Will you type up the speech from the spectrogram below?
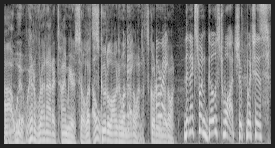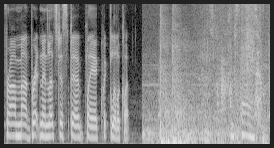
Uh, we're, we're going to run out of time here, so let's scoot along to Okay. another one. Let's go to All another right. one. The next one, Ghost Watch, which is from uh, Britain, and let's just uh, play a quick little clip. Upstairs.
